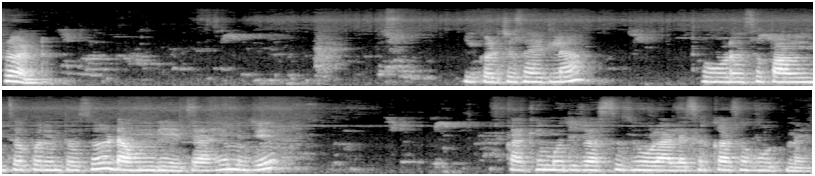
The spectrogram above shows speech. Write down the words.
फ्रंट इकडच्या साईडला थोडंसं पाव इंचापर्यंत असं डाऊन घ्यायचं आहे. म्हणजे काखेमध्ये जास्त झोळ आल्यासारखं असं होत नाही.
